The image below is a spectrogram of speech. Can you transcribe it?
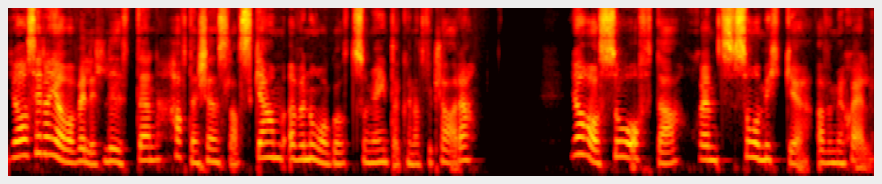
Jag har sedan jag var väldigt liten haft en känsla av skam över något som jag inte har kunnat förklara. Jag har så ofta skämts så mycket över mig själv.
